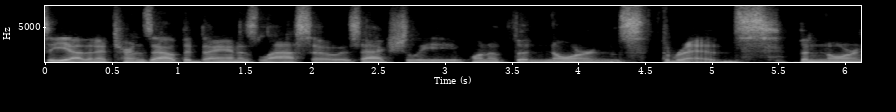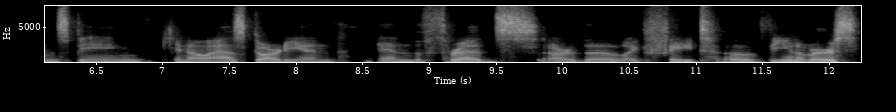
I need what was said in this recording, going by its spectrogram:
so yeah, then it turns out that Diana's lasso is actually one of the Norns threads. The Norns being, you know, Asgardian, and the threads are the like fate of the universe.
